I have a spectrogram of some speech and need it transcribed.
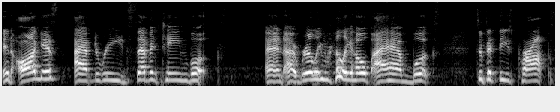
In August, I have to read 17 books. And I really, really hope I have books to fit these prompts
